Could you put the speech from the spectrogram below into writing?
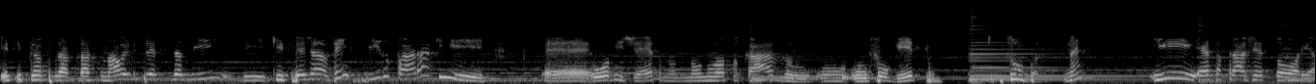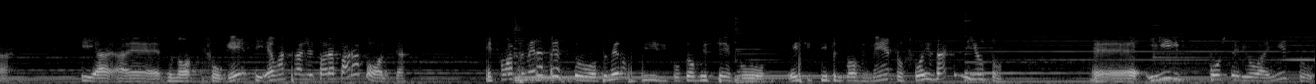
Esse campo gravitacional ele precisa de, de que seja vencido para que é, o objeto, no, no, nosso caso, o, o foguete, suba, né? E essa trajetória que, é, do nosso foguete é uma trajetória parabólica. Então, a primeira pessoa, o primeiro físico que observou esse tipo de movimento foi Isaac Newton. É, e, posterior a isso,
